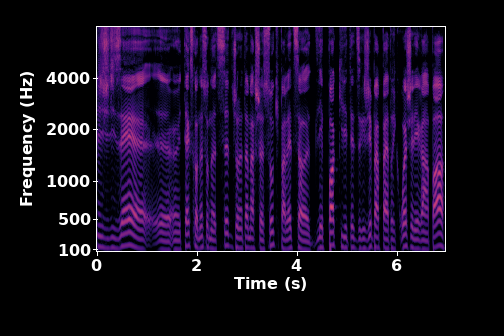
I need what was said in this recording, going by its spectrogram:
puis je lisais euh, un texte qu'on a sur notre site, Jonathan Marchessault, qui parlait de, ça, de l'époque qu'il était dirigé par Patrick Roy chez les Remparts.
